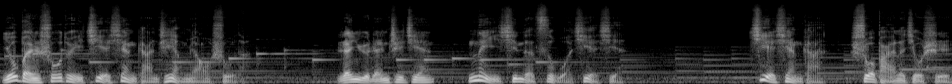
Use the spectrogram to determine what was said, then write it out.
有本书对界限感这样描述的：人与人之间内心的自我界限。界限感说白了就是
